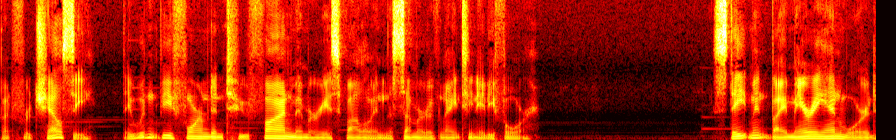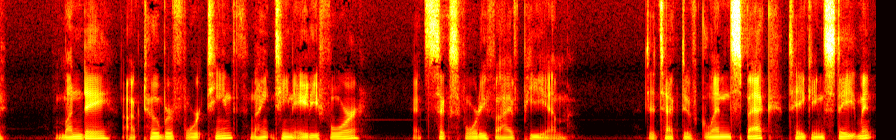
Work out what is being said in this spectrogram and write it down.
But for Chelsea, they wouldn't be formed into fond memories following the summer of 1984. Statement by Marianne Ward, Monday, October 14th, 1984, at 6:45 p.m. Detective Glenn Speck taking statement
